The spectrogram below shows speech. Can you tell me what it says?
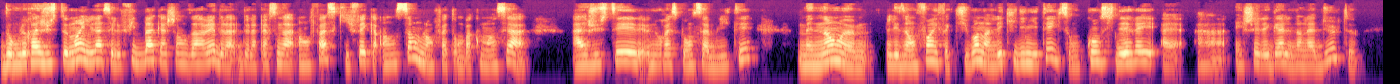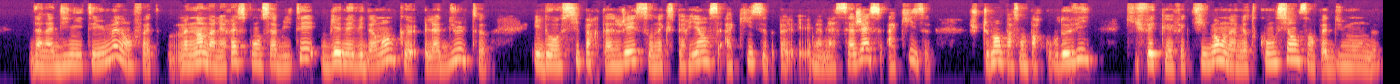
Donc le réajustement, il est là, c'est le feedback à sans arrêt de la, personne en face qui fait qu'ensemble, en fait, on va commencer à, ajuster nos responsabilités. Maintenant, euh, les enfants, effectivement, dans l'équidinité, ils sont considérés à, à échelle égale dans l'adulte, dans la dignité humaine, en fait. Maintenant, dans les responsabilités, bien évidemment que l'adulte, il doit aussi partager son expérience acquise, euh, même la sagesse acquise, justement par son parcours de vie, qui fait qu'effectivement, on a une autre conscience en fait du monde.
